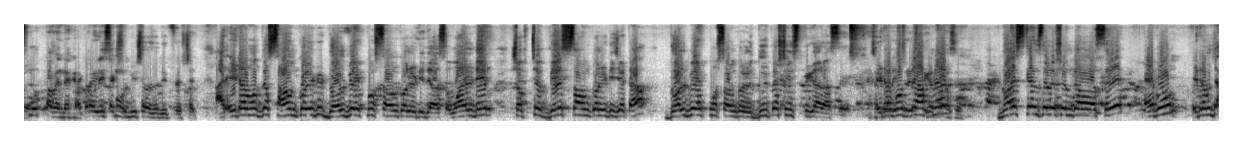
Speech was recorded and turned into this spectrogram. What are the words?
স্মুথ পাবেন দেখেন একশো বিশ হাজার রিফ্রেশের আর এটার মধ্যে sound quality Dolby Atmos sound quality দেওয়া আছে। ওয়ার্ল্ড এর সবচেয়ে বেস্ট সাউন্ড কোয়ালিটি যেটা ডলবি অ্যাটমস সাউন্ড কোয়ালিটি দুই পাশে স্পিকার আছে। এটার মধ্যে আপনার। নয়েজ ক্যান্সেলেশন দেওয়া আছে এবং এটার মধ্যে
